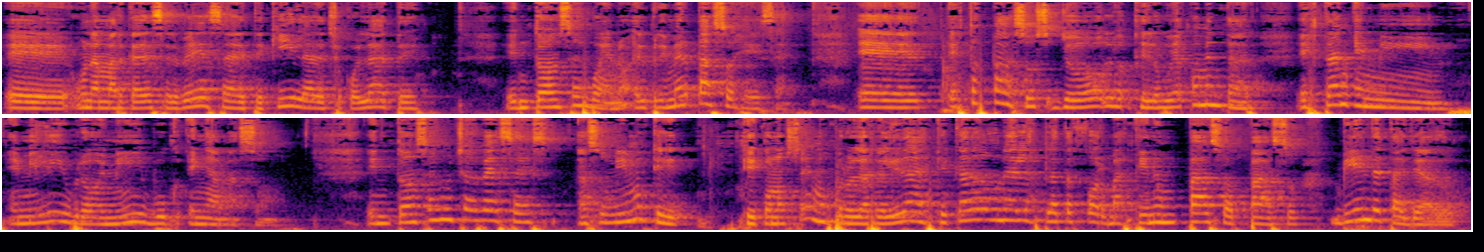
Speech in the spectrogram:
eh, una marca de cerveza, de tequila, de chocolate. Entonces, bueno, el primer paso es ese. Eh, estos pasos, yo lo que les voy a comentar, están en mi, en mi libro, en mi ebook en Amazon. Entonces muchas veces asumimos que, conocemos, pero la realidad es que cada una de las plataformas tiene un paso a paso bien detallado.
